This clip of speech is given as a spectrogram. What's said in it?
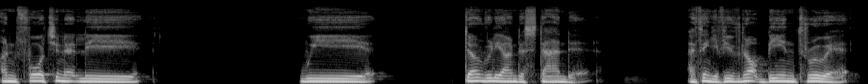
unfortunately, we don't really understand it. I think if you've not been through it,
